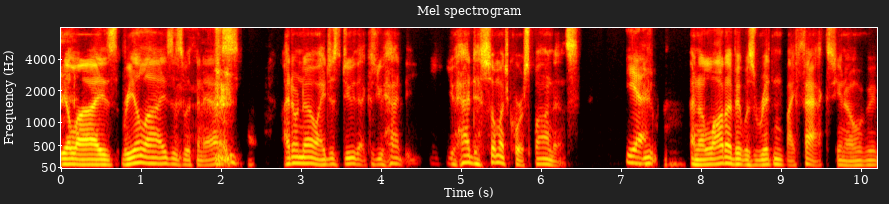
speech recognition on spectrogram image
realize, realizes with an S. I don't know. I just do that because you had you had so much correspondence. Yeah. You, and a lot of it was written by fax, you know.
